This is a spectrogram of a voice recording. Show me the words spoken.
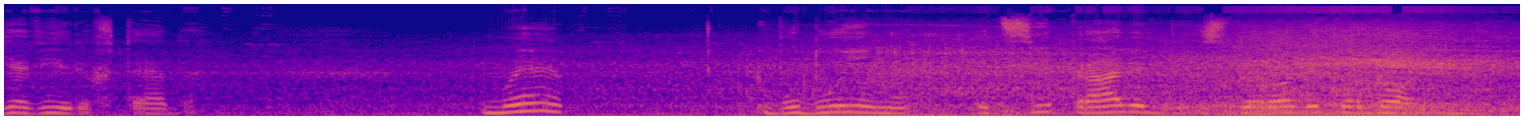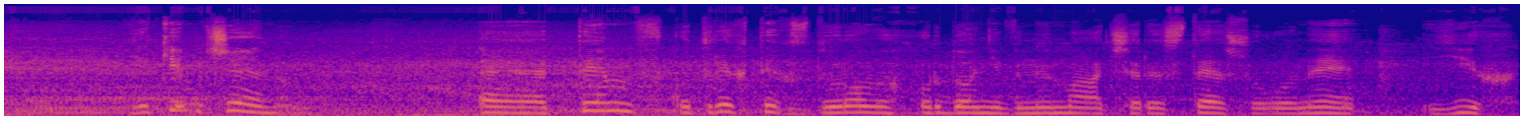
я вірю в тебе. Ми будуємо оці правильні здорові кордони. Яким чином? Е, Тим, в котрих тих здорових кордонів нема через те, що вони їх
